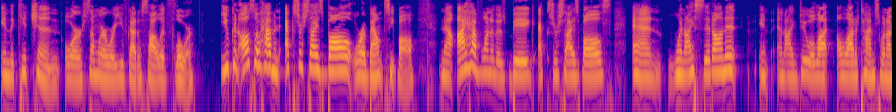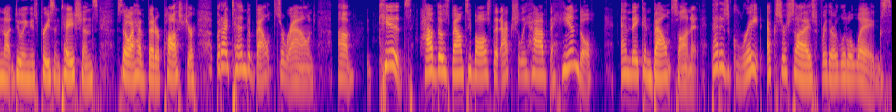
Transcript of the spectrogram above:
in the kitchen or somewhere where you've got a solid floor. You can also have an exercise ball or a bouncy ball. Now, I have one of those big exercise balls, and when I sit on it, and, I do a lot a lot of times when I'm not doing these presentations, so I have better posture. But I tend to bounce around. Um, kids have those bouncy balls that actually have the handle, and they can bounce on it. That is great exercise for their little legs.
